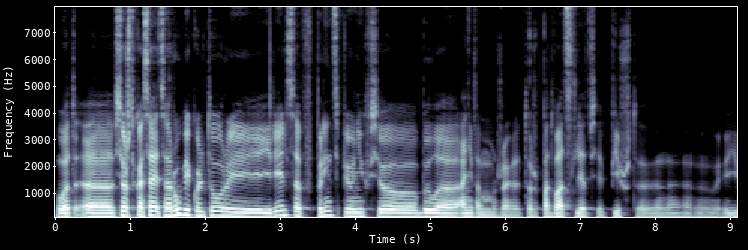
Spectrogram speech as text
Вот. Э, все, что касается Ruby, культуры и рельсов, в принципе, у них все было... Они там уже тоже по 20 лет все пишут э, и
